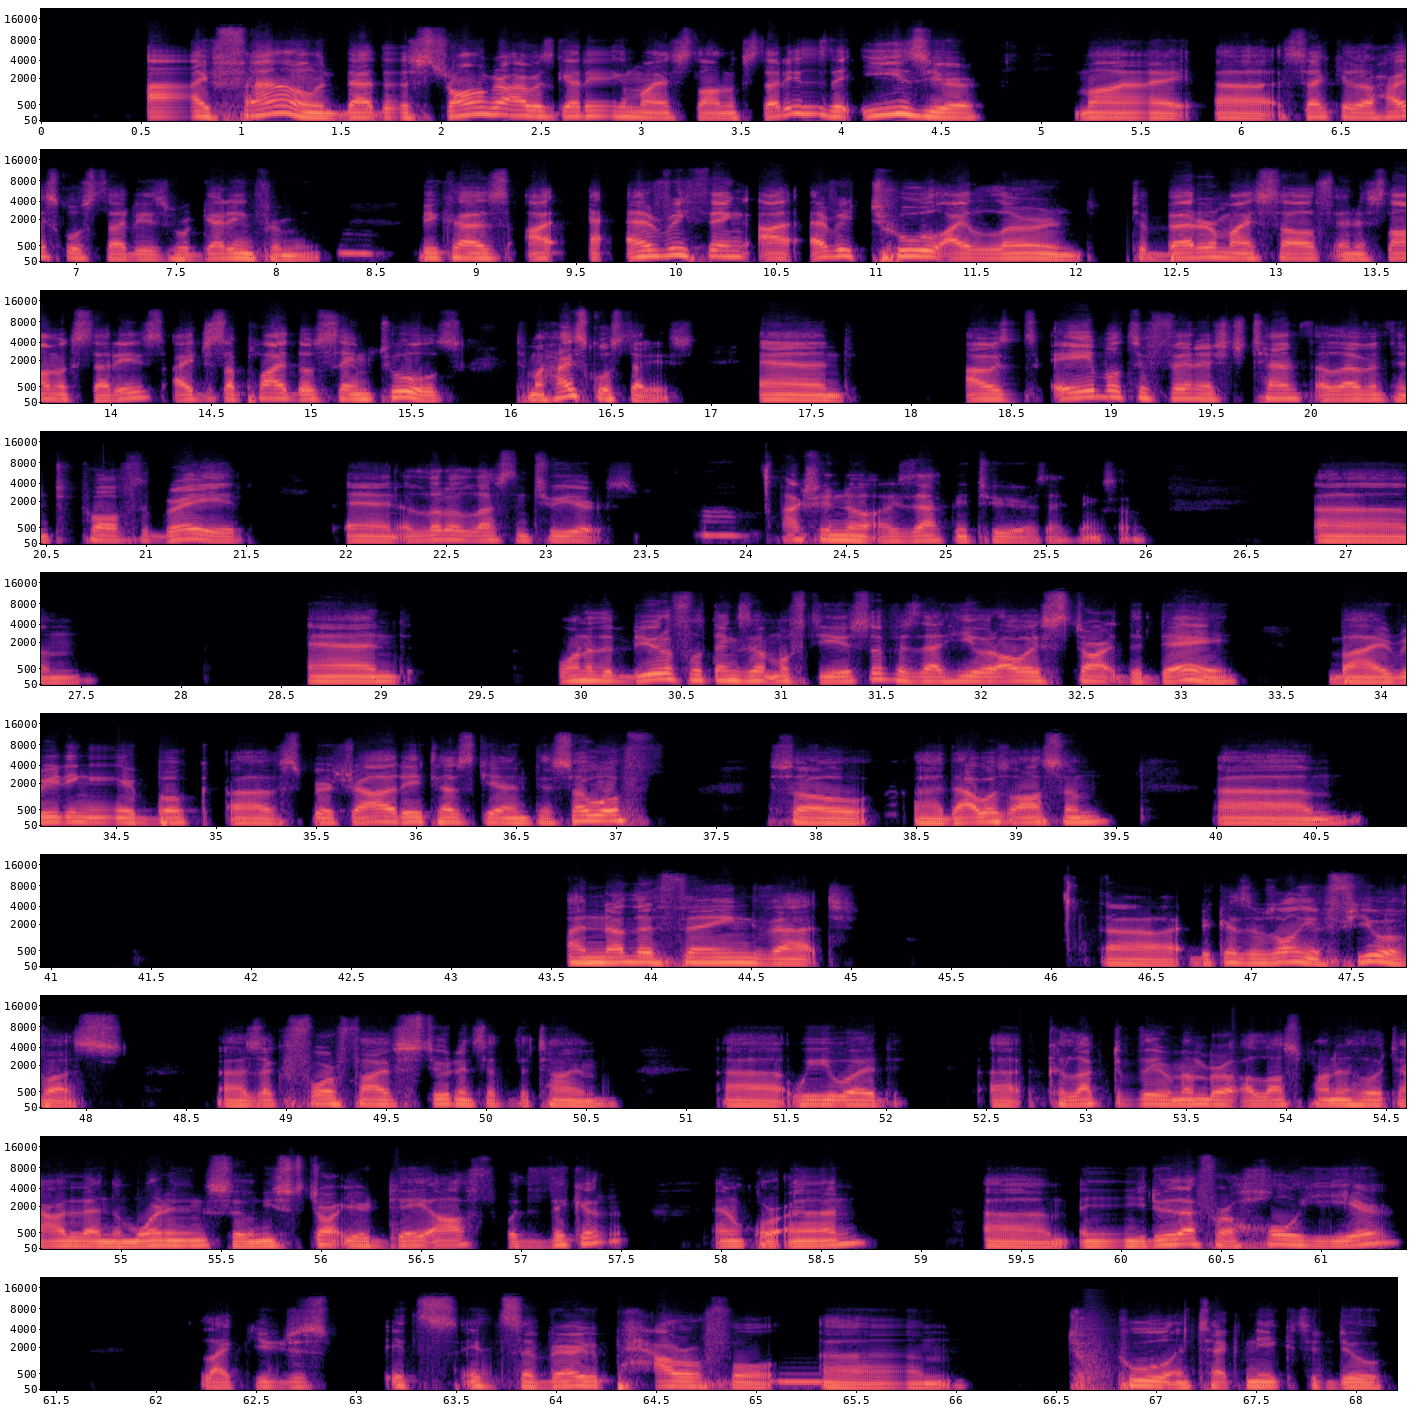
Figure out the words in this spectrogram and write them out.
I found that the stronger I was getting in my Islamic studies, the easier my uh, secular high school studies were getting for me, Mm. Because I everything I, every tool I learned to better myself in Islamic studies, I just applied those same tools to my high school studies, and I was able to finish 10th, 11th, and 12th grade in a little less than two years. Wow. Actually, no, exactly two years, I think so. Um, and one of the beautiful things about Mufti Yusuf is that he would always start the day by reading a book of spirituality, tazkiyah, and tasawwuf. So uh, that was awesome. Um, another thing that uh, because there was only a few of us, uh, it was like four or five students at the time. Uh, we would uh, collectively remember Allah subhanahu wa ta'ala in the morning. So when you start your day off with dhikr and Quran, um, and you do that for a whole year, like you just, it's it's a very powerful um, tool and technique to do.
